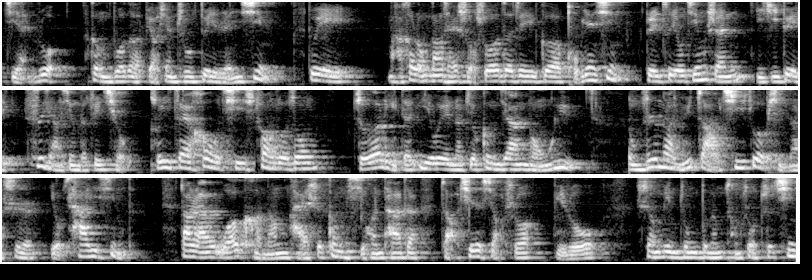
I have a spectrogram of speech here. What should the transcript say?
减弱，更多的表现出对人性、对。马克龙刚才所说的这个普遍性、对自由精神以及对思想性的追求，所以在后期创作中，哲理的意味呢就更加浓郁。总之呢，与早期作品呢是有差异性的。当然，我可能还是更喜欢他的早期的小说，比如《生命中不能承受之轻》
